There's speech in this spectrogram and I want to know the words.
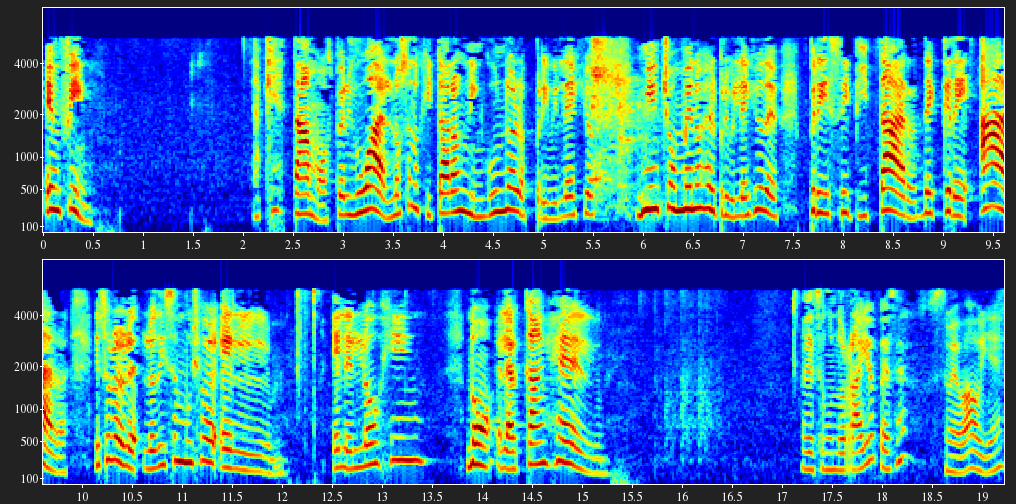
en fin, aquí estamos, pero igual no se nos quitaron ninguno de los privilegios, mucho menos el privilegio de precipitar, de crear. Eso lo, dice mucho el, el Elohim, no, el arcángel, el segundo rayo, pues, se me va, oye.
